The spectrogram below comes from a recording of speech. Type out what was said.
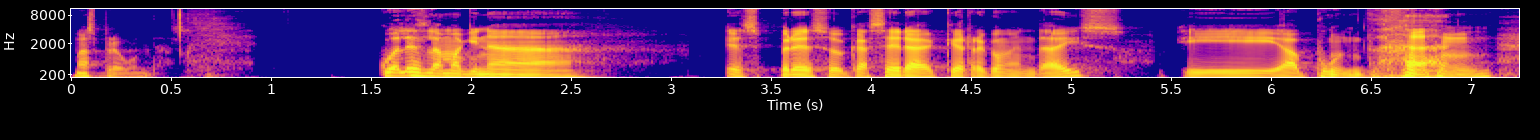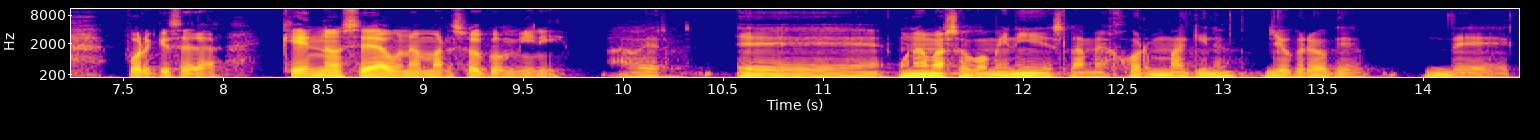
más preguntas. ¿Cuál es la máquina expreso casera que recomendáis? Y apuntan, ¿por qué será? Que no sea una Marsocco Mini. A ver, eh, una Marsocco Mini es la mejor máquina, yo creo que de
